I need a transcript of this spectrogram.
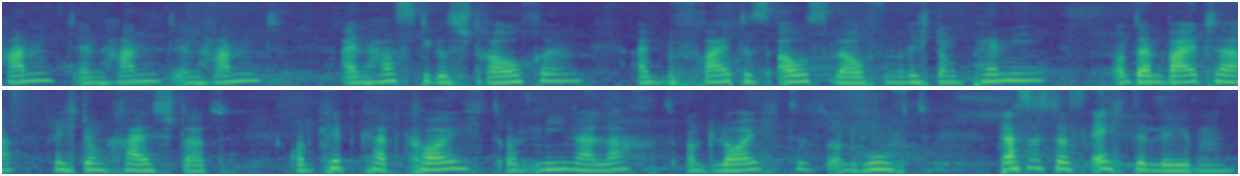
Hand in Hand in Hand, ein hastiges Straucheln, ein befreites Auslaufen Richtung Penny und dann weiter Richtung Kreisstadt. Und KitKat keucht und Nina lacht und leuchtet und ruft, das ist das echte Leben.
